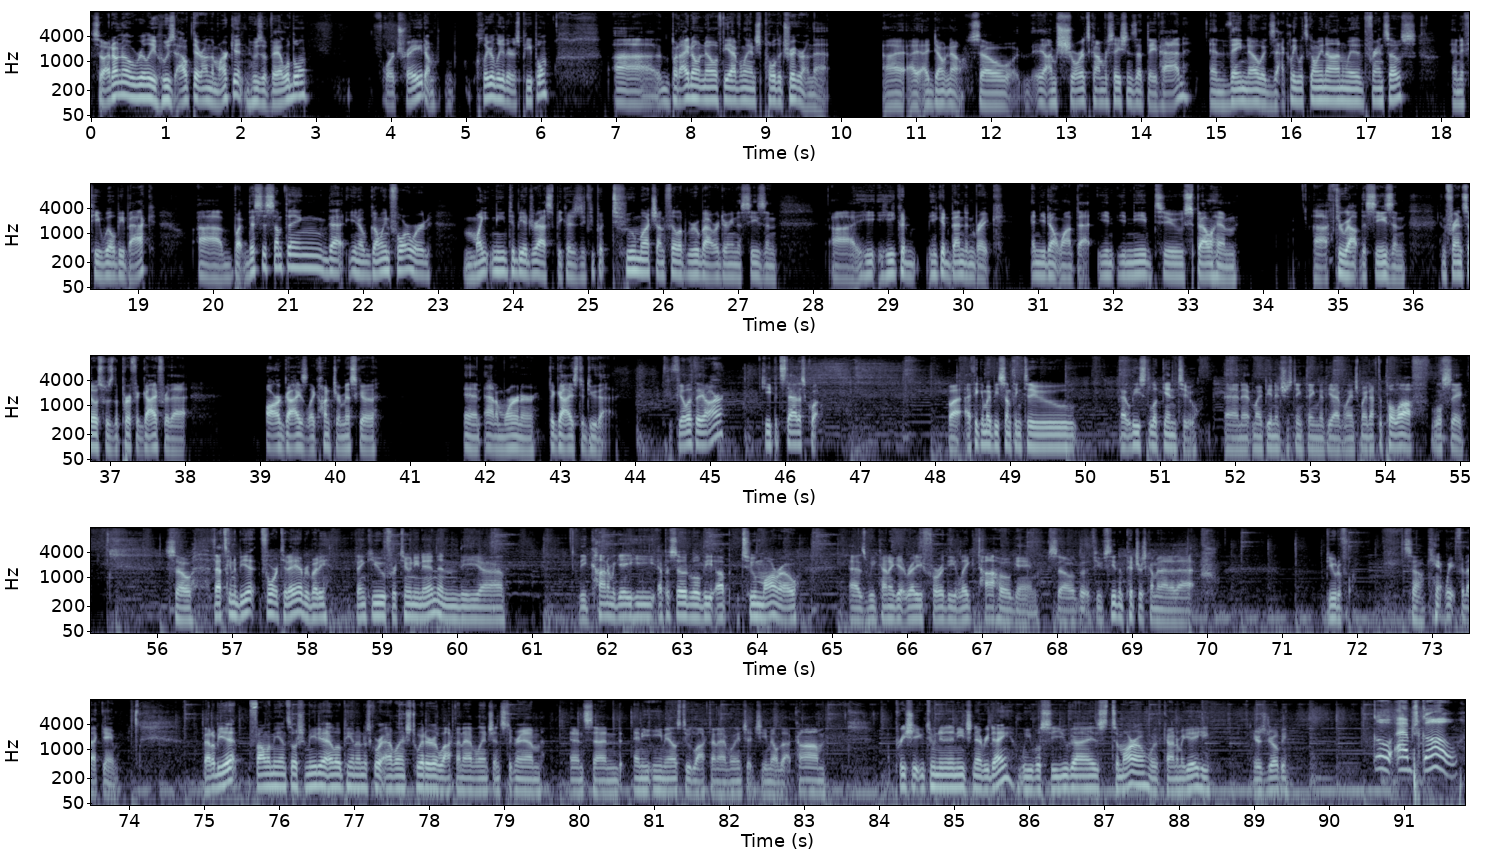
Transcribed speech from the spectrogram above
So I don't know really who's out there on the market and who's available for trade. I'm clearly there's people, uh, but I don't know if the Avalanche pulled the trigger on that. I, I, don't know. So I'm sure it's conversations that they've had, and they know exactly what's going on with Francouz and if he will be back. Uh, but this is something that you know going forward might need to be addressed because if you put too much on Philip Grubauer during the season, uh, he he could he could bend and break, and you don't want that. You you need to spell him uh, throughout the season, and Francouz was the perfect guy for that. Are guys like Hunter Miska and Adam Werner the guys to do that? If you feel that they are, keep it status quo. But I think it might be something to at least look into and it might be an interesting thing that the Avalanche might have to pull off. We'll see. So that's going to be it for today, everybody. Thank you for tuning in, and the uh, the Conor McGahey episode will be up tomorrow as we kind of get ready for the Lake Tahoe game. So the, if you've seen the pictures coming out of that, beautiful. So can't wait for that game. That'll be it. Follow me on social media, LOPN underscore Avalanche Twitter, Locked on Avalanche Instagram, and send any emails to lockedonavalanche at gmail.com. Appreciate you tuning in each and every day. We will see you guys tomorrow with Conor McGahey. Here's Joby. Go, Avs, go.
